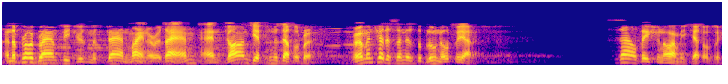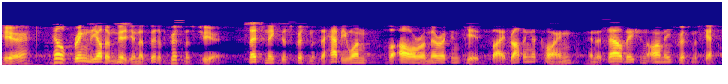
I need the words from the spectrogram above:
and the program features Miss Jan Miner as Anne and John Gibson as Ethelbert. Herman Chittison is the Blue Note pianist. Salvation Army kettles are here. Help bring the other million a bit of Christmas cheer. Let's make this Christmas a happy one for our American kids by dropping a coin in a Salvation Army Christmas kettle.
